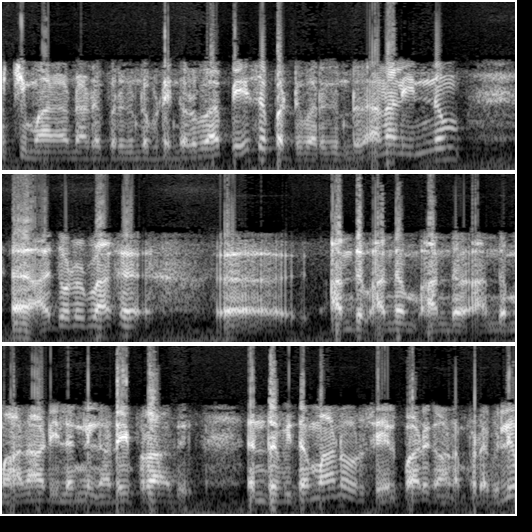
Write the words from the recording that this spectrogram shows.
உச்சி மாநாடு நடைபெறுகின்ற விடயம் தொடர்பாக பேசப்பட்டு வருகின்றது. ஆனால் இன்னும் அது தொடர்பாக அந்த அந்த அந்த அந்த மாநாடு இலங்கையில் நடைபெறாது என்ற விதமான ஒரு செயல்பாடு காணப்படவில்லை.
